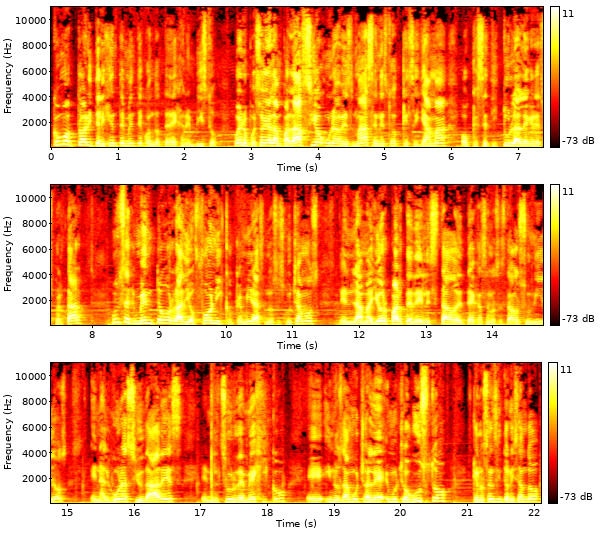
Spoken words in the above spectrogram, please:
¿Cómo actuar inteligentemente cuando te dejan en visto? Bueno, pues soy Alan Palacio, una vez más en esto que se llama o que se titula Alegre Despertar. Un segmento radiofónico que miras, nos escuchamos en la mayor parte del estado de Texas en los Estados Unidos en algunas ciudades en el sur de México eh, y nos da mucho, mucho gusto que nos estén sintonizando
